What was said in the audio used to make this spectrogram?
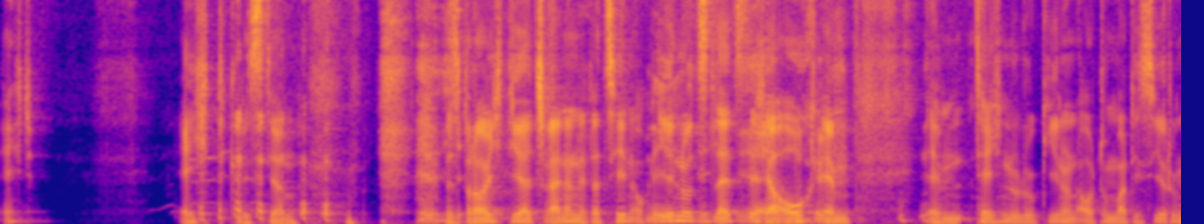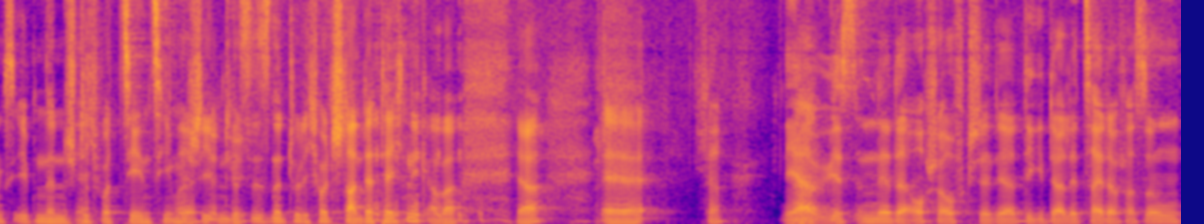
Echt? echt, Christian. Das brauche ich dir als Schreiner nicht erzählen. Auch Nee, ihr nutzt ich- letztlich ja, ja, auch ähm, ähm, Technologien und Automatisierungsebenen, Stichwort CNC-Maschinen. Ja, das ist natürlich heute Stand der Technik, aber ja, äh, Klar. Ja, wir sind ja da auch schon aufgestellt, ja. Digitale Zeiterfassung,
